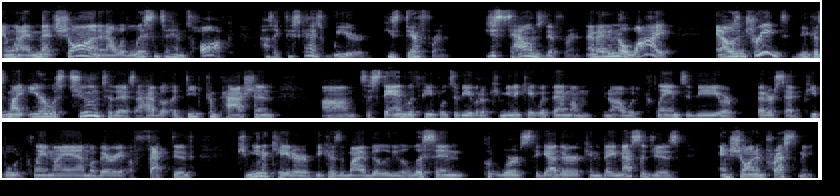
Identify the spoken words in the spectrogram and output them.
And when I met Sean and I would listen to him talk, I was like, this guy's weird. He's different. He just sounds different. And I didn't know why and I was intrigued because my ear was tuned to this. I have a, a deep compassion um, to stand with people, to be able to communicate with them. I'm, you know, I would claim to be, or better said, people would claim I am a very effective communicator because of my ability to listen, put words together, convey messages. And Sean impressed me.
